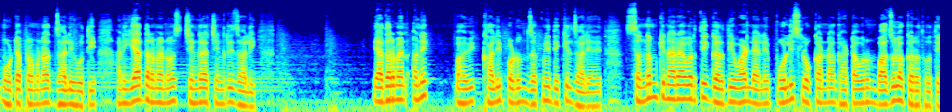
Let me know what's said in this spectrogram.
मोठ्या प्रमाणात झाली होती आणि या दरम्यानच चेंगराचेंगरी झाली. या दरम्यान अनेक भाविक खाली पडून जखमी देखील झाले आहेत. संगम किनाऱ्यावरती गर्दी वाढल्याने पोलीस लोकांना घाटावरून बाजूला करत होते.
